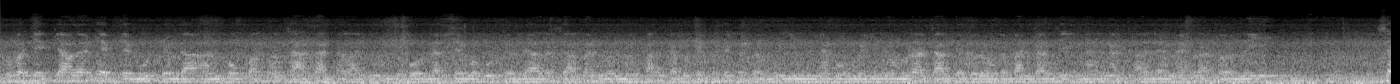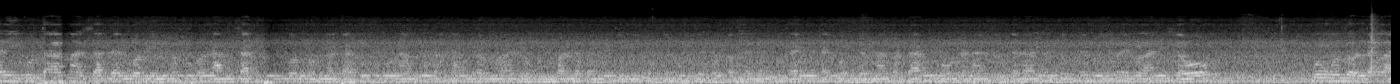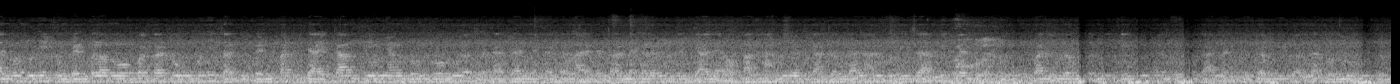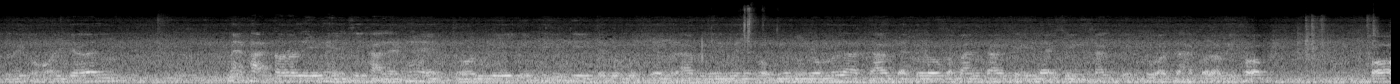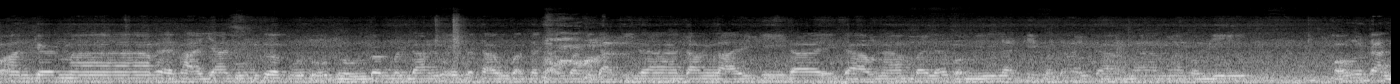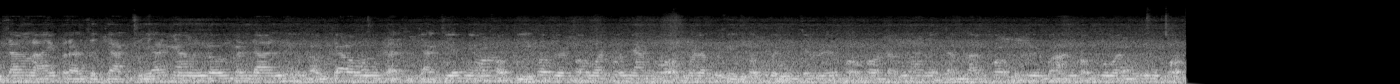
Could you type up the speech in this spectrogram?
พระบาเจ้าเจ้าและเทพเทบุตรเทวดาอันปกปักรักษาการถวายทุนโคนและเทวบุตรเทวดารักษาบ้านเมืองเมืองฝ่ายกับพระเจ้าประเทศกษัตริย์มุนีมินาภงมินิยมราชการเจ้าตุรงกับบันการสิงห์นางนักขายและแม่พระธรณีสรีกุตามาสัตว์เดินบนดินพระพุทธนามสัตว์ยืนบนหนนากาศที่ผู้นำผู้นำทั้งธรรมาอยู่บนพันและเป็นวิธีของ สงฆ์บุญกุศลทั้งหลายบนบุญนี้จงเป็นพลังโลกกระตุ้งพุทธิสัตว์เป็นปัจจัยกรรมที่ยังสูงรวมเมื่อสถานการณ์อย่างทั้งหลายและตอนในการะนั้นเป็นใจและออกปากหาเรื่องการทำด้านอันพุทธิสัตว์ที่จะถูกถึงปฏิเริ่มต้นที่จริงที่มันถูกประการนั้นจะมีวันละผลบุญสุดตัวนี้ขอเชิญแม่พระธรณีแม่เห็นสีขาและเทพตนมีอิทธิฤทธิจะรวมเทวราบินมีหกมียมราชตามจัตุโลกบาลกลางสีและสิ่งศักดิ์สิทธิ์ทั่วสากลวิภพ ขออัญเชิญมาแผ่ผายานบุญเกื้อกูลอุดหนุนดลบันดาลให้พระเจ้าอุปัสสกาอุปัสสิกาธิดาดังหลายที่ได้กล่าวนามไปแล้วก็มีและที่ไม่ได้กล่าวนามมาก็มีของท่านทั้งหลายปราศจากเสียยังโดนบันดาลให้เขาเจ้าปราศจากเสียยังเขาผีเขาเดือดเขาวัดเขายังเขามรดกดินเขาเป็นเจริญเขาเขาตั้งหน้าและตำหลัง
